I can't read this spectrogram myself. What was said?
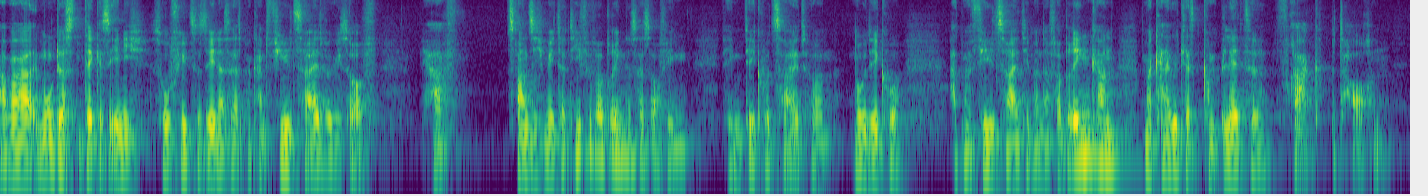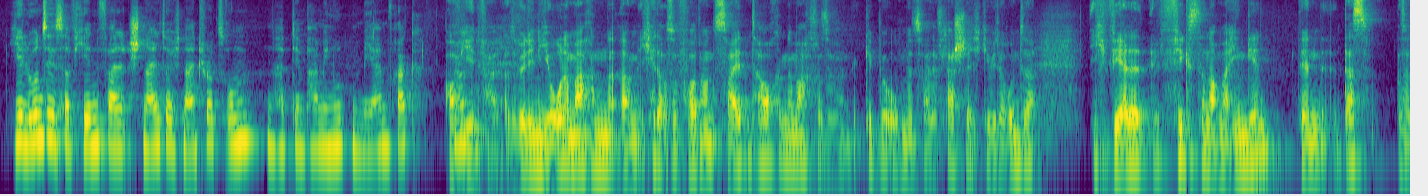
Aber im untersten Deck ist eh nicht so viel zu sehen. Das heißt, man kann viel Zeit wirklich so auf ja, 20 Meter Tiefe verbringen. Das heißt, auch wegen, wegen Deko-Zeit oder No-Deko hat man viel Zeit, die man da verbringen kann. Man kann wirklich das komplette Wrack betauchen. Hier lohnt sich es auf jeden Fall. Schnallt euch Nitrox um, dann habt ihr ein paar Minuten mehr im Wrack. Auf ja? jeden Fall. Also würde ich nicht ohne machen. Ähm, ich hätte auch sofort noch einen zweiten Tauchgang gemacht. Also gib mir oben eine zweite Flasche, ich gehe wieder runter. Ich werde fix dann nochmal hingehen, denn das, also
